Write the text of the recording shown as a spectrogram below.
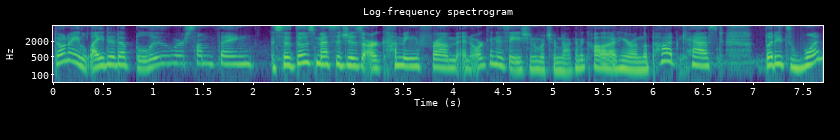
Don't I light it up blue or something? So, those messages are coming from an organization, which I'm not going to call out here on the podcast, but it's one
